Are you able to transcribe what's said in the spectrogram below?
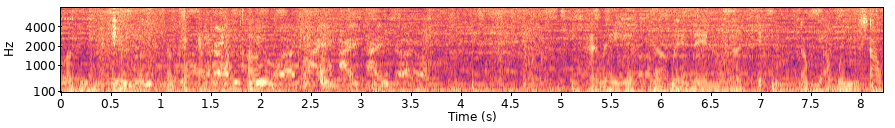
Bỏ thêm miếng tiêu nữa cho cái cay thơm. Cá này à, cho mấy anh em chích lòng vòng ở dưới sông.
